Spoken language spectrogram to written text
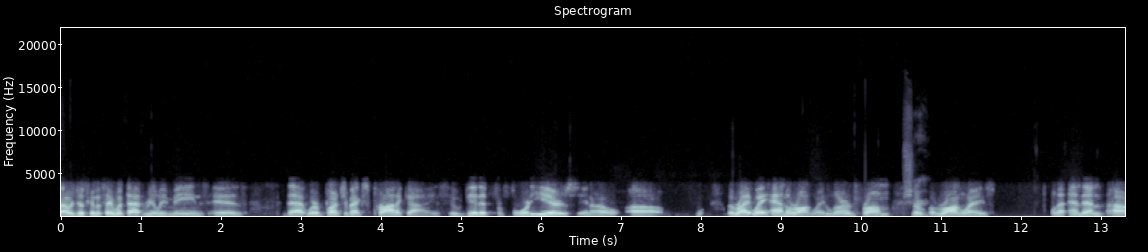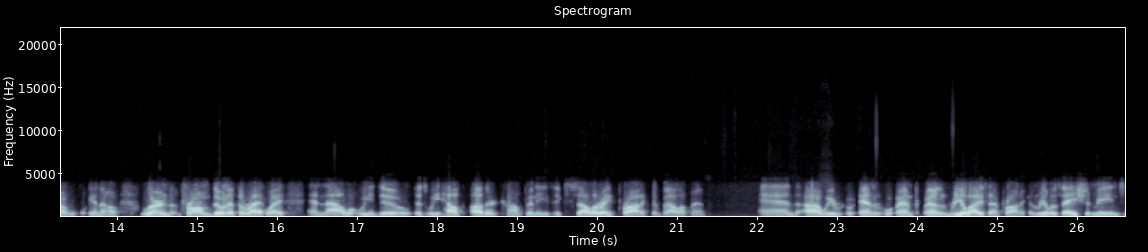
So I was just going to say what that really means is that we're a bunch of ex-product guys who did it for 40 years, you know, uh, the right way and the wrong way, learned from Sure. the wrong ways, and then, uh, you know, learned from doing it the right way. And now what we do is we help other companies accelerate product development and uh, we and, and and realize that product. And realization means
